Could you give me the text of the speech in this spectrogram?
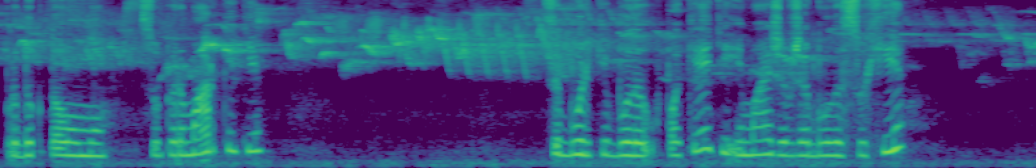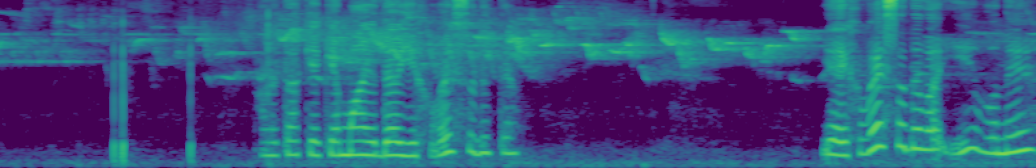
в продуктовому супермаркеті. Цибульки були в пакеті і майже вже були сухі. Але так як я маю де їх висадити, я їх висадила і вони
